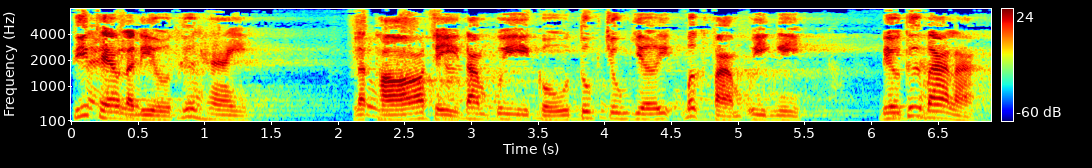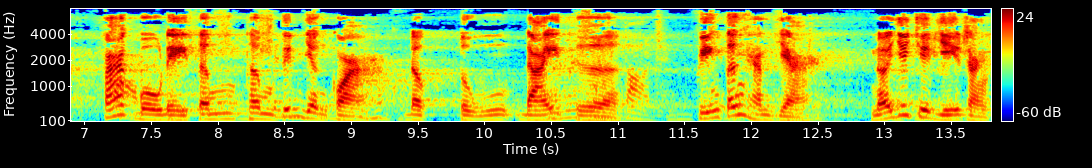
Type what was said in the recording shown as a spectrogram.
Tiếp theo là điều thứ hai Là thọ trì tam quy cụ túc chung giới Bất phạm uy nghi. Điều thứ ba là Phát bồ đề tâm thâm tín nhân quả, Độc tụng đại thừa. Khuyến tấn hành giả, Nói với chư vị rằng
